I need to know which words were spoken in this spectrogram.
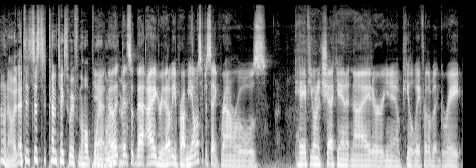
I don't know, it, it just kind of takes away from the whole point Yeah, of going no, that, that. I agree. That'll be a problem. You almost have to set ground rules. Hey, if you want to check in at night or you know peel away for a little bit, great.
